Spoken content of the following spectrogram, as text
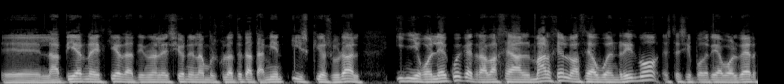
En la pierna izquierda tiene una lesión en la musculatura también isquiosural. Íñigo Leque, que trabaja al margen, lo hace a buen ritmo. Este sí podría volver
